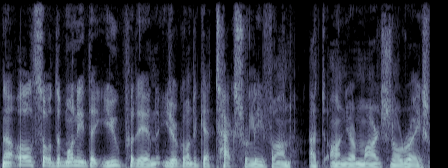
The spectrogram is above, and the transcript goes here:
Now, also the money that you put in, you're going to get tax relief on at, on your marginal rate.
